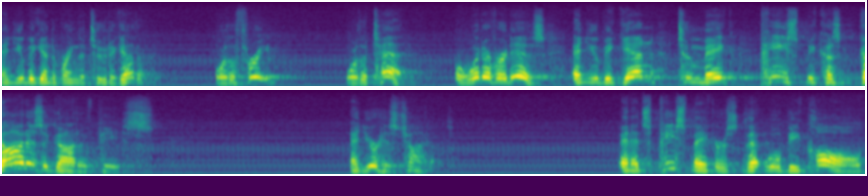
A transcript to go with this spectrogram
And you begin to bring the two together, or the three, or the ten, or whatever it is, and you begin to make peace because God is a God of peace. And you're his child. And it's peacemakers that will be called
